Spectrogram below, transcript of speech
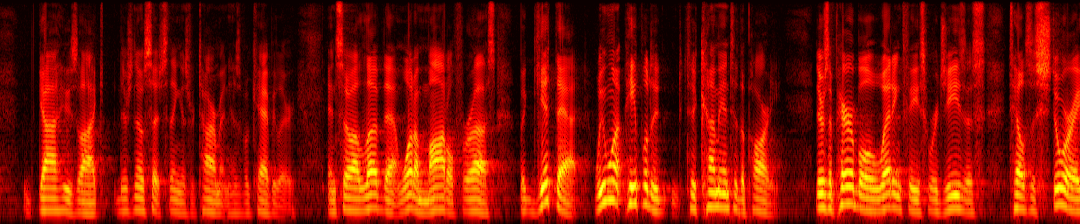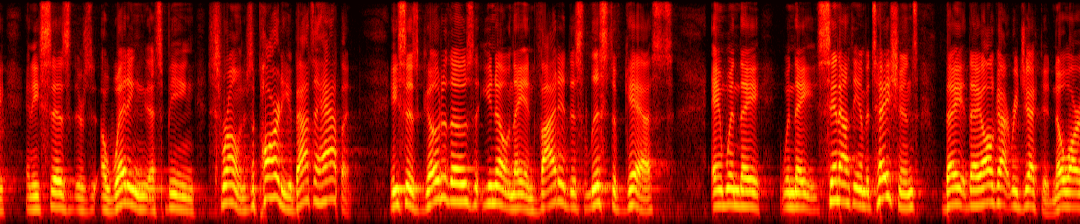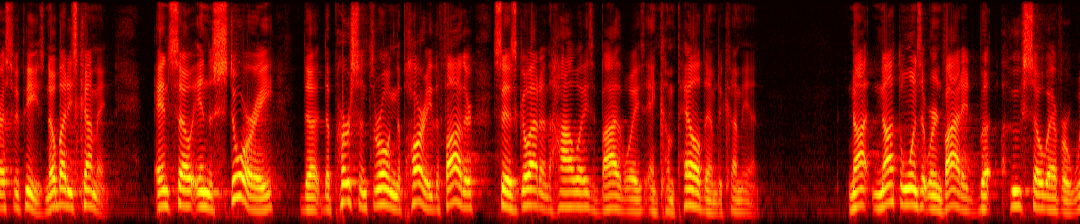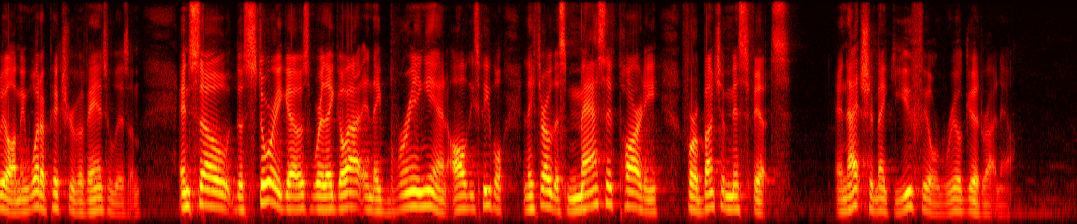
guy who's like, there's no such thing as retirement in his vocabulary. And so I love that. What a model for us. But get that. We want people to, to come into the party. There's a parable, of a wedding feast, where Jesus tells a story and he says there's a wedding that's being thrown. There's a party about to happen. He says, Go to those that you know. And they invited this list of guests. And when they, when they sent out the invitations, they, they all got rejected. No RSVPs. Nobody's coming. And so in the story, the, the person throwing the party, the father, says, Go out on the highways and byways and compel them to come in. Not, not the ones that were invited, but whosoever will. I mean, what a picture of evangelism. And so the story goes where they go out and they bring in all these people and they throw this massive party for a bunch of misfits. And that should make you feel real good right now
